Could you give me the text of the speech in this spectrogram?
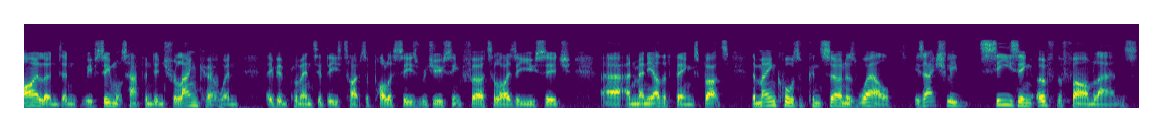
Ireland, and we've seen what's happened in Sri Lanka when they've implemented these types of policies, reducing fertilizer usage uh, and many other things. But the main cause of concern as well is actually seizing of the farmlands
